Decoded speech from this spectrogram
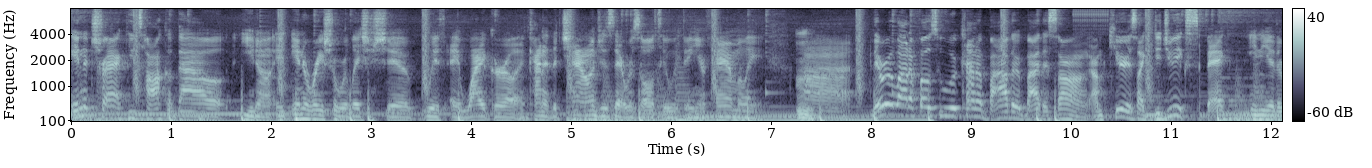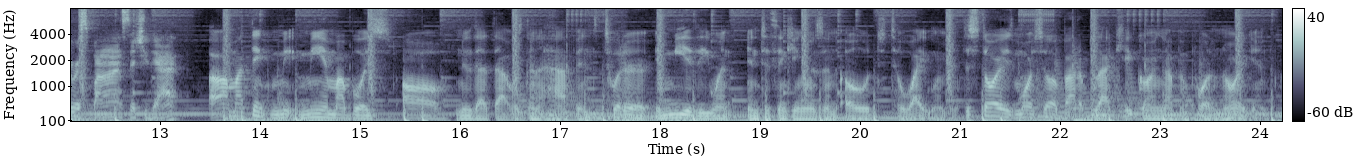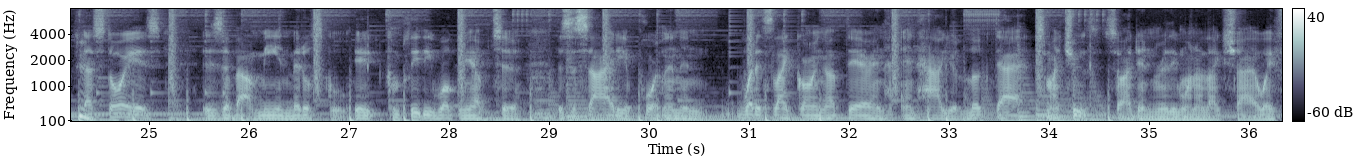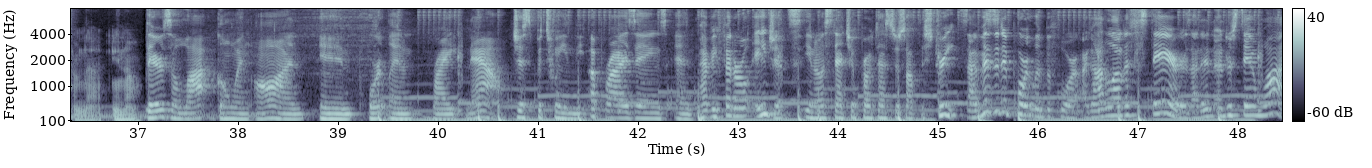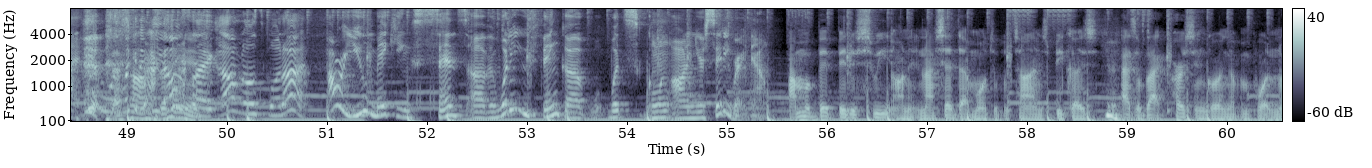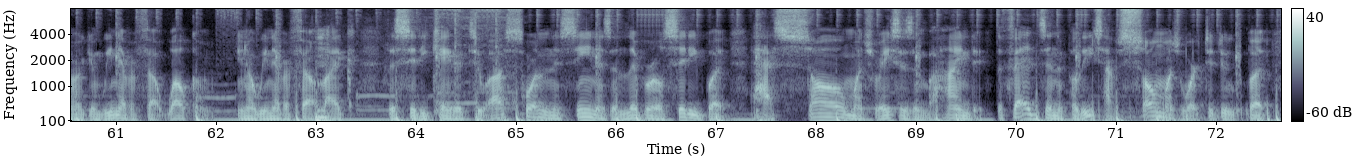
in the track, you talk about, you know, an interracial relationship with a white girl and kind of the challenges that resulted within your family. Mm. Uh, there were a lot of folks who were kind of bothered by the song. I'm curious, like, did you expect any of the response that you got? Um, I think me, me and my boys all knew that that was gonna happen. Twitter immediately went into thinking it was an ode to white women. The story is more so about a black kid growing up in Portland, Oregon. Hmm. That story is is about me in middle school. It completely woke me up to the society of Portland and what it's like growing up there and, and how you're looked at. It's my truth. So I didn't really want to like shy away from that, you know? There's a lot going on in Portland right now, just between the uprisings and having federal agents, you know, snatching protesters off the streets. I visited Portland before. I got a lot of stares. I didn't understand why. That's what I'm saying. I was like, I don't know what's going on. How are you making sense of and what do you think of what's going on in your city right now? I'm a bit bittersweet on it, and I've said that multiple times because hmm. as a black person growing up in Portland, Oregon, we never felt welcome. You know, we never felt mm. like the city catered to us. Portland is seen as a liberal city, but it has so much racism behind it. The feds and the police have so much work to do, but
